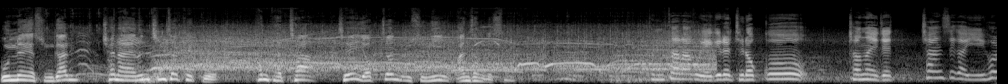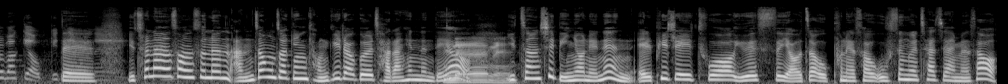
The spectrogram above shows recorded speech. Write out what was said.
운명의 순간 최나연은 침착했고 한타차 재역전 우승이 완성됐습니다. 동타라고 얘기를 들었고 저는 이제 찬스가 이 홀밖에 없기 네. 때문에 이 최나연 선수는 안정적인 경기력을 자랑했는데요. 네 네. 2012년에는 LPGA 투어 US 여자 오픈에서 우승을 차지하면서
